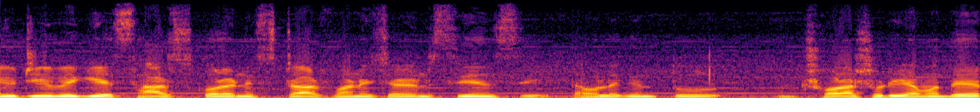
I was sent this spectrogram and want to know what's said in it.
ইউটিউবে গিয়ে সার্চ করেন স্টার ফার্নিচার অ্যান্ড সিএনসি তাহলে কিন্তু সরাসরি আমাদের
